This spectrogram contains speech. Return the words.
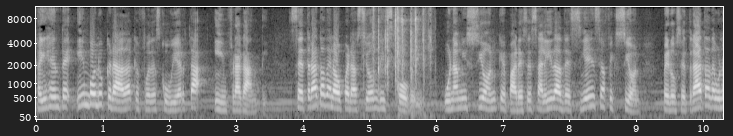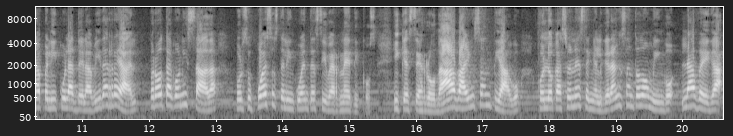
que hay gente involucrada que fue descubierta infraganti. Se trata de la Operación Discovery, una misión que parece salida de ciencia ficción, pero se trata de una película de la vida real protagonizada por supuestos delincuentes cibernéticos y que se rodaba en Santiago con locaciones en el Gran Santo Domingo, La Vega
